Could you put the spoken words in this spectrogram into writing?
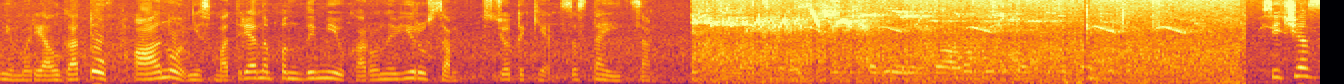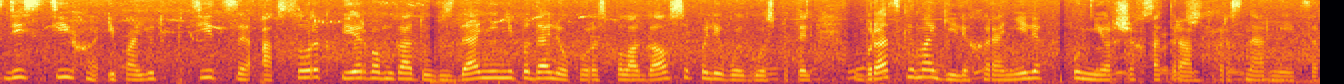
мемориал готов. А оно, несмотря на пандемию коронавируса, все-таки состоится. Сейчас здесь тихо и поют птицы, а в 41 году в здании неподалеку располагался полевой госпиталь. В братской могиле хоронили умерших от ран красноармейцев.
